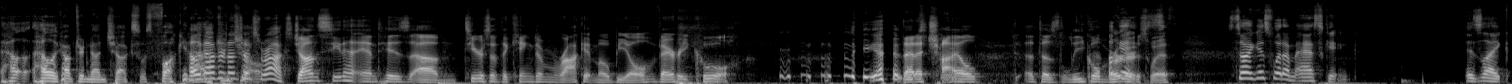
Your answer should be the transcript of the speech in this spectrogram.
Hel- helicopter nunchucks was fucking Helicopter nunchucks rocks. John Cena and his um, Tears of the Kingdom rocket mobile, very cool. yeah, That a that's true. child uh, does legal murders s- with. So I guess what I'm asking is like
